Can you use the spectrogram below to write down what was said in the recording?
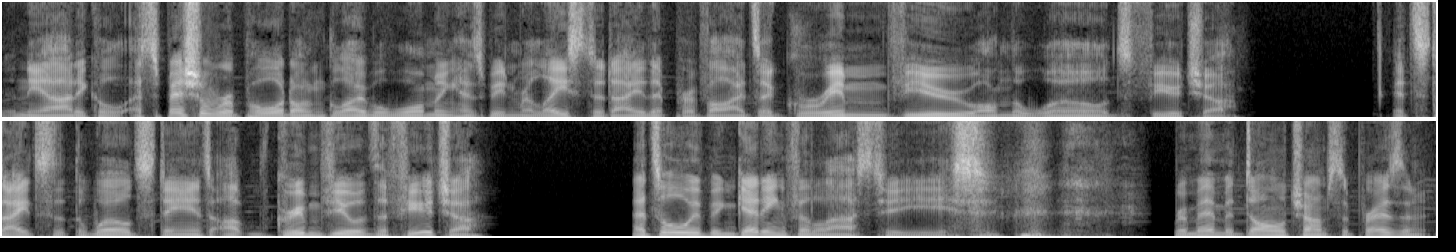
In the article, a special report on global warming has been released today that provides a grim view on the world's future. It states that the world stands up grim view of the future. That's all we've been getting for the last two years. Remember, Donald Trump's the president.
